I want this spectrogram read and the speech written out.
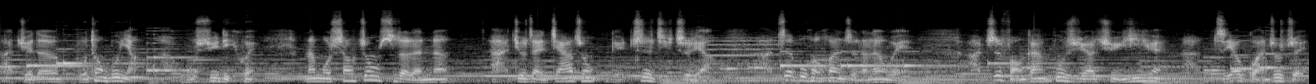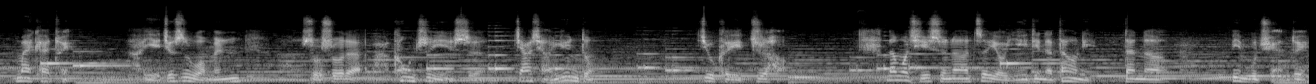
啊，觉得不痛不痒啊，无需理会。那么稍重视的人呢，啊，就在家中给自己治疗。啊，这部分患者呢认为，啊，脂肪肝不需要去医院，啊，只要管住嘴，迈开腿，啊，也就是我们所说的啊，控制饮食，加强运动，就可以治好。那么其实呢，这有一定的道理，但呢，并不全对。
